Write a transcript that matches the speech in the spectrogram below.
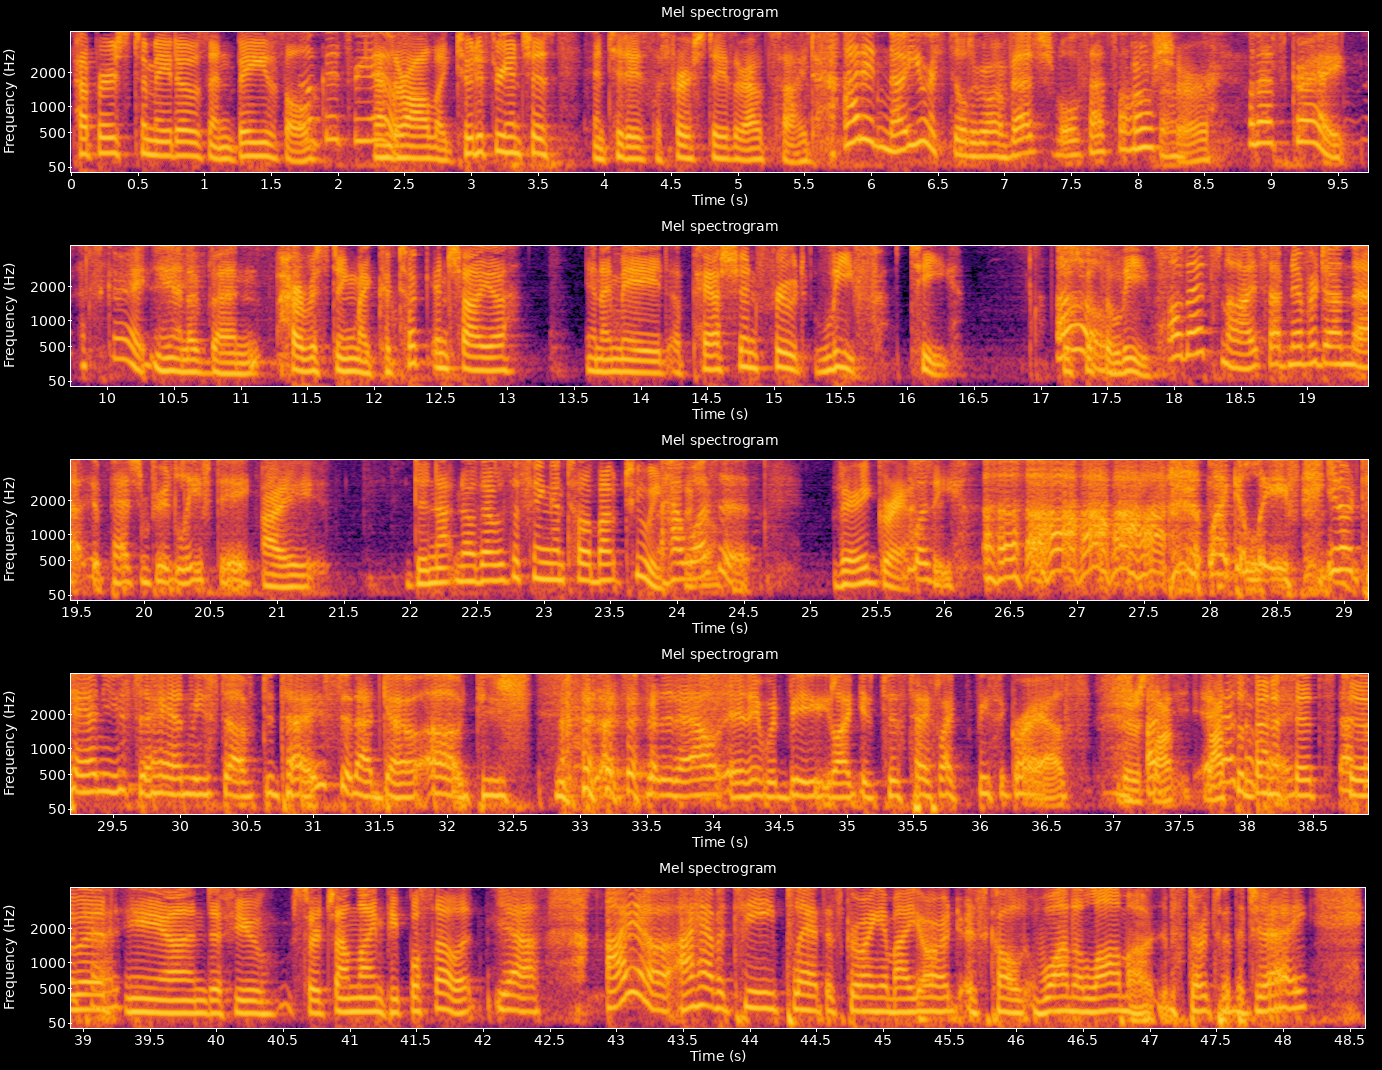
peppers, tomatoes, and basil. Oh, good for you. And they're all like two to three inches. And today's the first day they're outside. I didn't know you were still growing vegetables. That's oh, awesome. Oh, sure. Well, that's great. That's great. And I've been harvesting my katuk and chaya, and I made a passion fruit leaf tea. Just oh. with the oh. leaves. Oh, that's nice. I've never done that passion fruit leaf tea. I did not know that was a thing until about two weeks ago. How ago. was it? Very grassy. like a leaf. You know, Tan used to hand me stuff to taste, and I'd go, oh, toosh. I'd spit it out, and it would be like, it just tastes like a piece of grass. There's Uh, lot, lots of okay. benefits That's to okay. it. And if you search online, people sell it. Yeah, I uh, I have a tea plant that's growing in my yard. It's called Wana Lama. It starts with a J,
